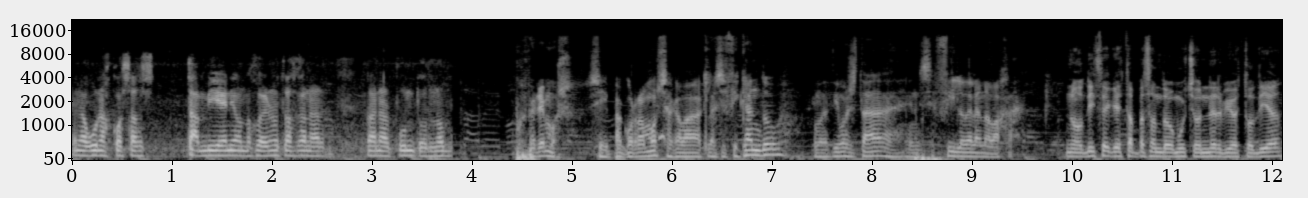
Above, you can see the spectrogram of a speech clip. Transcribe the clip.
en algunas cosas tan bien y a lo mejor en otras ganar, ganar puntos, ¿no? Pues veremos si Paco Ramos se acaba clasificando, como decimos, está en ese filo de la navaja. Nos dice que está pasando muchos nervios estos días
